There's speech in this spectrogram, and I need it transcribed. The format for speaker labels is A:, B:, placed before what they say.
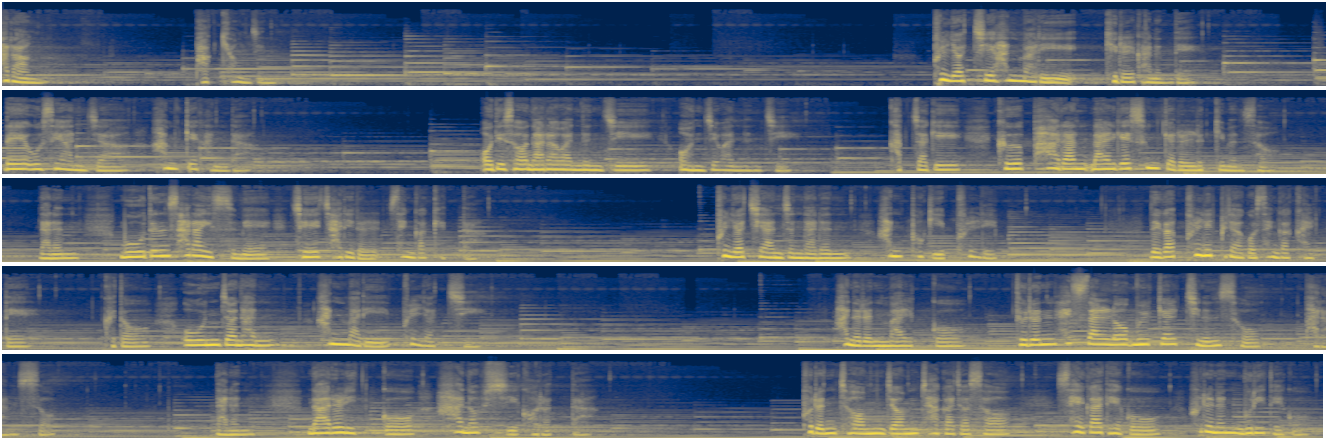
A: 사랑 박형진 풀려치 한 마리 길을 가는데 내 옷에 앉아 함께 간다. 어디서 날아왔는지 언제 왔는지 갑자기 그 파란 날개 숨결을 느끼면서 나는 모든 살아있음의 제 자리를 생각했다. 풀려치 앉은 나는 한 폭이 풀잎. 내가 풀잎이라고 생각할 때 그도 온전한 한 마리 풀렸지. 하늘은 맑고 들은 햇살로 물결치는 속 바람 속 나는 나를 잊고 한없이 걸었다. 풀은 점점 작아져서 새가 되고 흐르는 물이 되고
